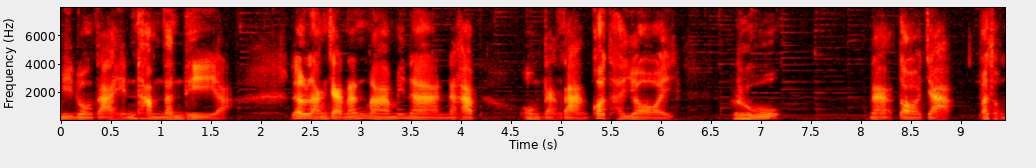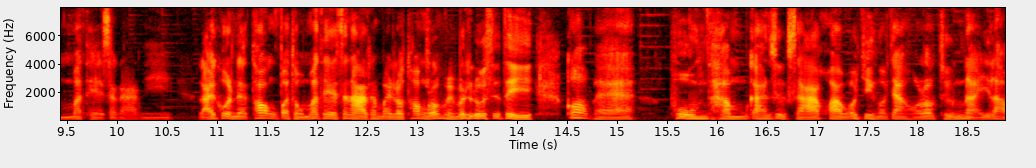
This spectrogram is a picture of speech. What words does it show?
มีดวงตาเห็นธรรมทันทีอะแล้วหลังจากนั้นมาไม่นานนะครับ องค์ต่างๆก็ทยอยรู้นะต่อจากปฐมเทศนานี้ หลายคนเนี่ยท่องปฐมเทศนาทำไมเราท่องแล้วมันบรรลุสักทีก็แหมภูมิธรรมการศึกษาความเอาจริงเอาจังของเราถึงไหนเรา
